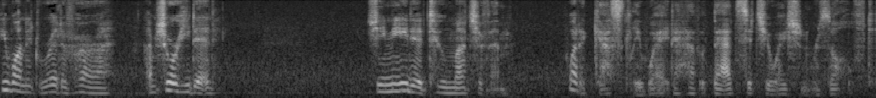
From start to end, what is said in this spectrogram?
He wanted rid of her. I'm sure he did. She needed too much of him. What a ghastly way to have a bad situation resolved.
